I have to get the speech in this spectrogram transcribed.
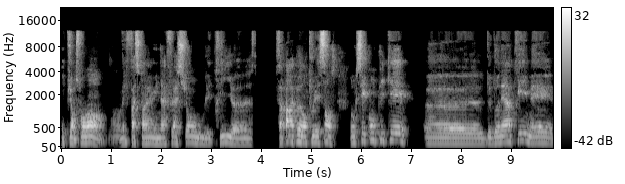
Et puis en ce moment, on est face quand même à une inflation où les prix, euh, ça part un peu dans tous les sens. Donc c'est compliqué de donner un prix, mais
